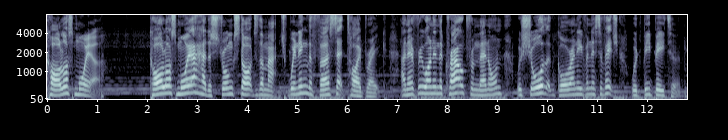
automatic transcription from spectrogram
Carlos Moya. Carlos Moya had a strong start to the match, winning the first set tiebreak, and everyone in the crowd from then on was sure that Goran Ivanisevic would be beaten.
